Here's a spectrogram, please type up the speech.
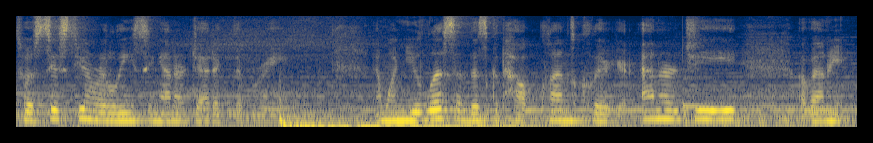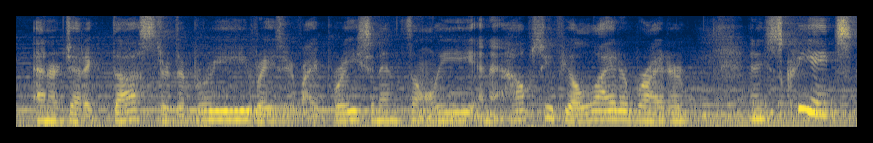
to assist you in releasing energetic debris. And when you listen, this could help cleanse, clear your energy of any energetic dust or debris, raise your vibration instantly, and it helps you feel lighter, brighter, and it just creates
